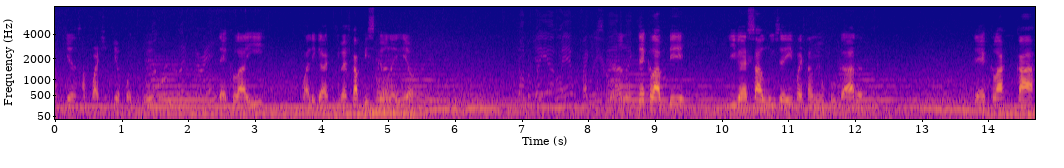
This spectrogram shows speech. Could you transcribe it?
Aqui nessa parte aqui, ó, pode ver. Tecla I, Vai ligar aqui, vai ficar piscando ali, ó. piscando. Tecla B, liga essa luz aí, vai estar meio bugada. Tecla K,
